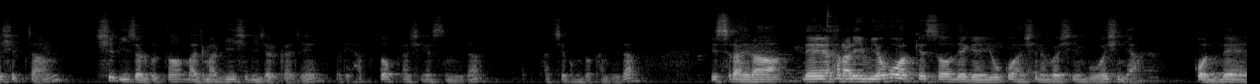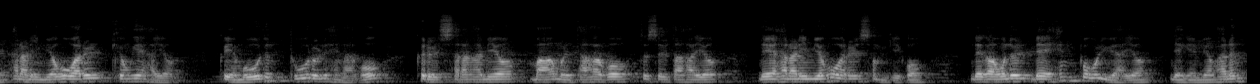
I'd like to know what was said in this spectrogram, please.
10장 12절부터 마지막 22절까지 우리 합독하시겠습니다. 같이 봉독합니다. 이스라엘아 내 하나님 여호와께서 내게 요구하시는 것이 무엇이냐 곧 내 하나님 여호와를 경외하여 그의 모든 도를 행하고 그를 사랑하며 마음을 다하고 뜻을 다하여 내 하나님 여호와를 섬기고 내가 오늘 내 행복을 위하여 내게 명하는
